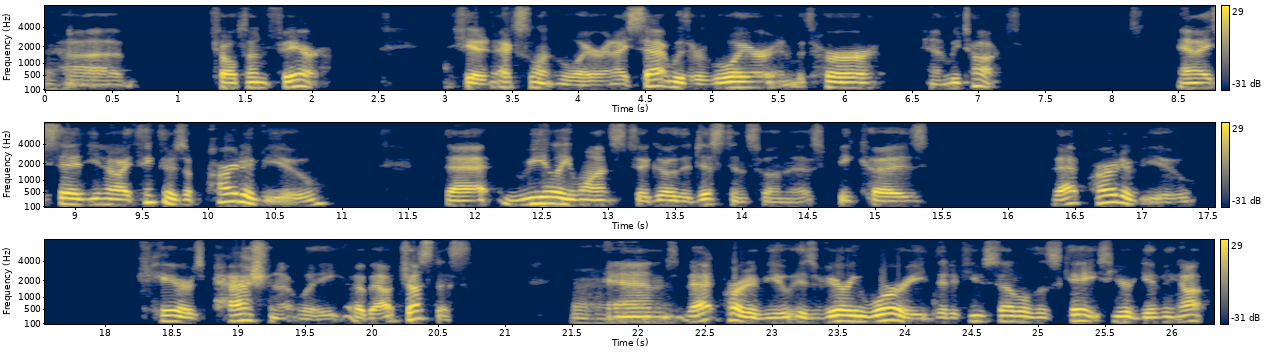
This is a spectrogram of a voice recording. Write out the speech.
mm-hmm. uh, felt unfair. She had an excellent lawyer, and I sat with her lawyer and with her, and we talked. And I said, You know, I think there's a part of you that really wants to go the distance on this because that part of you cares passionately about justice. Mm-hmm. And that part of you is very worried that if you settle this case, you're giving up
